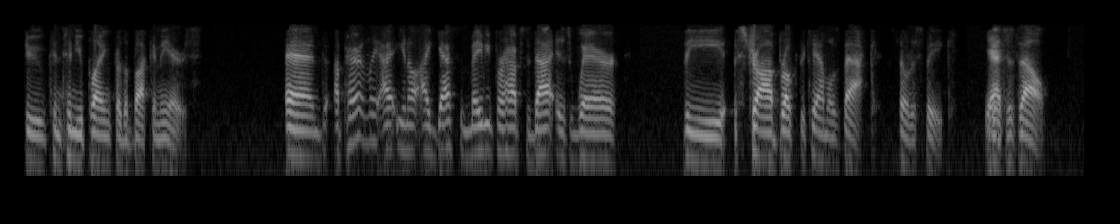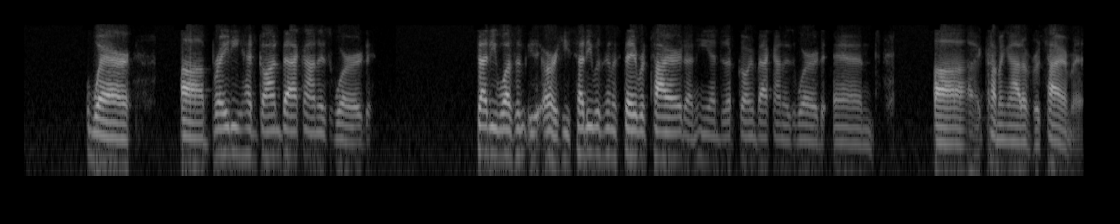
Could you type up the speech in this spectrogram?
to continue playing for the Buccaneers. And apparently I you know, I guess maybe perhaps that is where the straw broke the camel's back, so to speak. Yes. Gisele. Where uh Brady had gone back on his word said he wasn't or he said he was going to stay retired and he ended up going back on his word and uh coming out of retirement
